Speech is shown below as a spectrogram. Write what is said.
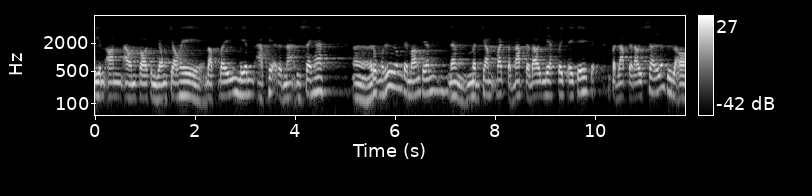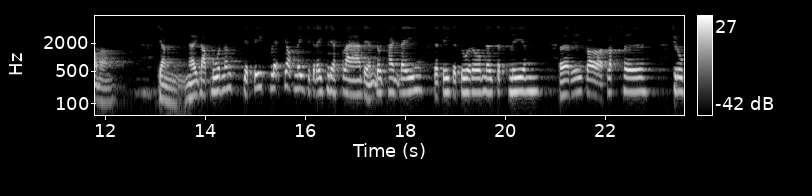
អៀនអន់អោនកសំយងចោះទេ13មានអភិរណវិសេសណារុងរឿងតែហ្មងទាំងហ្នឹងមិនចាំបាច់ប្រដាប់ទៅដោយមាសពេជ្រអីទេប្រដាប់ទៅដោយសិលហ្នឹងគឺល្អហ្មង ចឹងហើយ14ហ្នឹងជាទីធ្លាក់ចប់នៃសេចក្តីជ្រះថ្លាទាំងដូចផែនដីទៅទីទទួលរងនៅទឹកភ្លៀងឬក៏ផ្លឹកឈើជ្រុះ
